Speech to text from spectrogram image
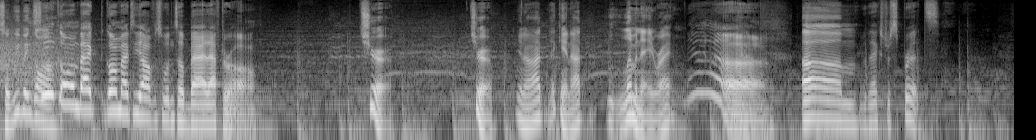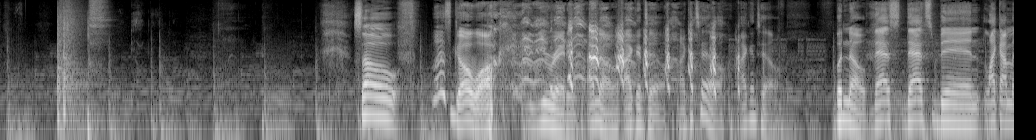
So we've been See, going, going back going back to the office wasn't so bad after all. sure, sure. You know, I, again, I lemonade, right? Yeah. Um, With extra spritz. so Let's go, Walk. You ready? I know. I can tell. I can tell. I can tell. But no, that's that's been like I'm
